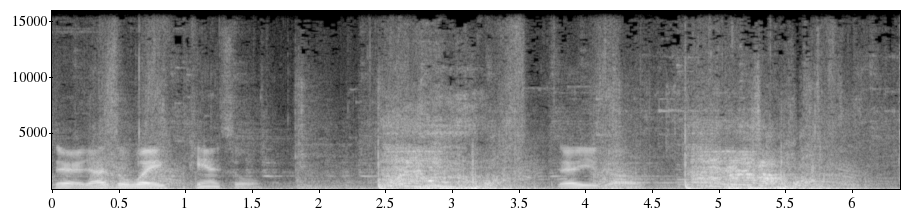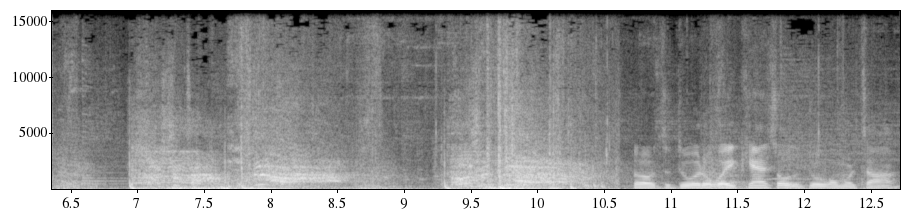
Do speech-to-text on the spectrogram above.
There, that's a way cancel. There you go. So to do it away cancel, to do it one more time.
